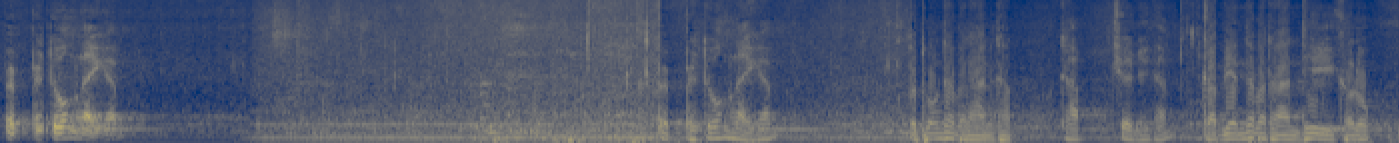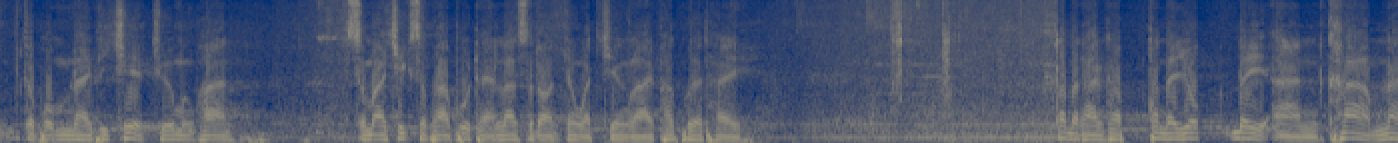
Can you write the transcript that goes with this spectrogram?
ไปประท้วงอะไรครับไปประท้วงอะไรครับ ประท้วงท่านประธานครับ ครับ เชิญเลยครับกับเรียนท่านประธานที่เคารพกับผมนายพิเชษเชื้อเมืองพาน สมาชิกสภาผู้แทนราษฎรจังหวัดเชียงรายพรรคเพื่อไทย ท่านประธานครับ ท่านนายกได้อ่านข้ามหน้า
